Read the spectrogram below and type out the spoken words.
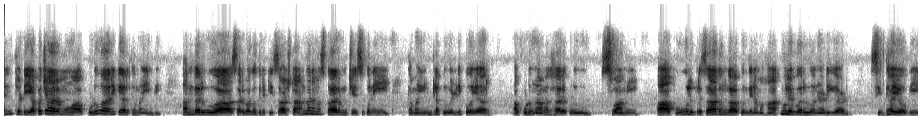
ఎంతటి అపచారము అప్పుడు వారికి అర్థమైంది. అందరూ ఆ సర్వగతునికి సాష్టాంగ నమస్కారం చేసుకుని తమ ఇండ్లకు వెళ్ళిపోయారు. అప్పుడు నామధారకుడు స్వామి ఆ పువ్వులు ప్రసాదంగా పొందిన మహాత్ములెవ్వరు అని అడిగాడు. సిద్ధయోగి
